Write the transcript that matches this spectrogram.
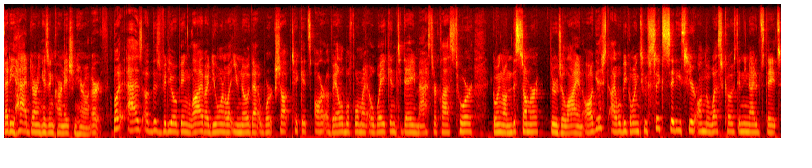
that he had during his incarnation here on Earth. But as of this video being live, I do want to let you know that workshop tickets are available for my Awaken Today Masterclass Tour going on this summer through July and August. I will be going to six cities here on the West Coast in the United States,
